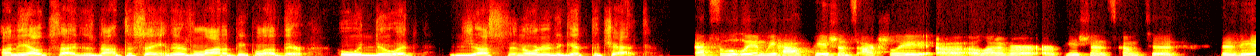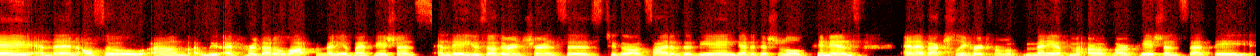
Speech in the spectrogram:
on the outside is not the same. There's a lot of people out there who would do it just in order to get the check. Absolutely. And we have patients actually, uh, a lot of our, our patients come to the VA, and then also um, we, I've heard that a lot from many of my patients, and they use other insurances to go outside of the VA and get additional opinions. And I've actually heard from many of, my, of our patients that they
